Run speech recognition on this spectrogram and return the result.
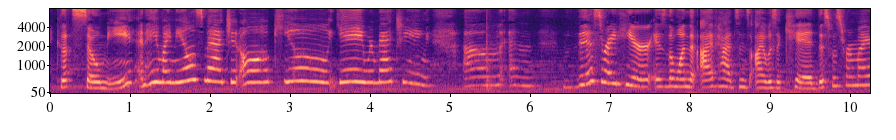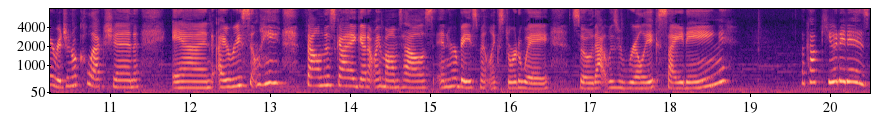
because that's so me. And hey my nails match it. Oh how cute. Yay we're matching. Um and this right here is the one that I've had since I was a kid. This was from my original collection and I recently found this guy again at my mom's house in her basement like stored away so that was really exciting. Look how cute it is.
